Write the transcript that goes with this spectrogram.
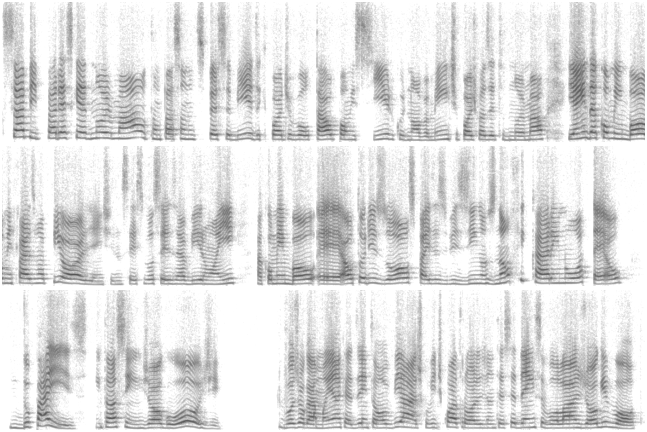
sabe, parece que é normal, estão passando despercebido, que pode voltar o pão e circo novamente, pode fazer tudo normal. E ainda a Comembol me faz uma pior, gente. Não sei se vocês já viram aí, a Comembol é, autorizou aos países vizinhos não ficarem no hotel do país. Então, assim, jogo hoje, vou jogar amanhã, quer dizer, então eu viajo com 24 horas de antecedência, vou lá, jogo e volto.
